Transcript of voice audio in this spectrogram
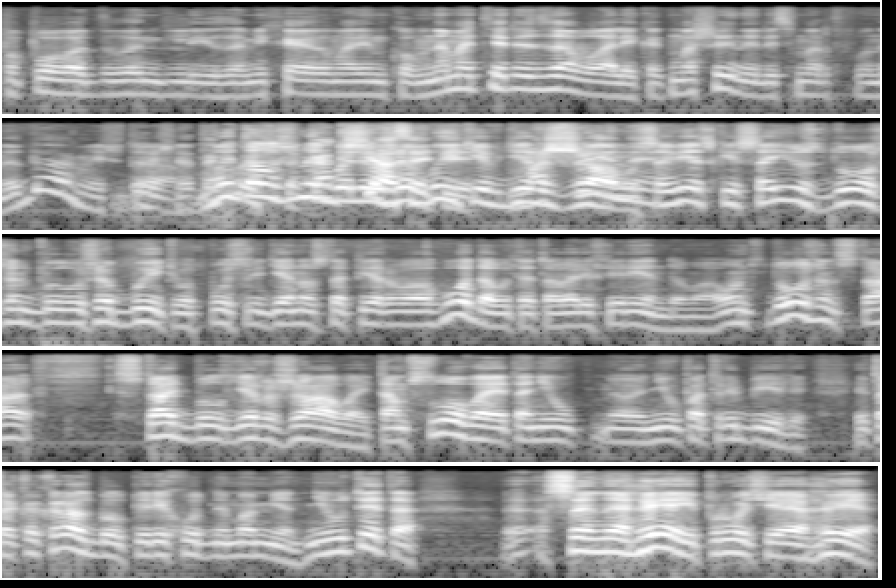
По поводу ленд-лиза Михаил Маленков наматериализовали как машины или смартфоны. Да, Миш, да. точно. Мы должны были уже выйти в державу. Машины... Советский Союз должен был уже быть вот после 91 -го года, вот этого референдума, он должен ста стать был державой. Там слово это не, э, не употребили. Это как раз был переходный момент. Не вот это э, СНГ и прочее Г,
